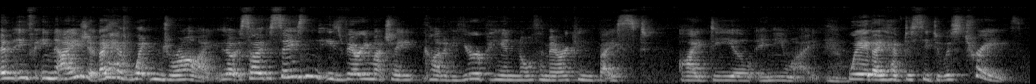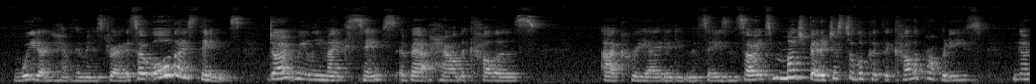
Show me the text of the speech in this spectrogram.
and if in Asia, they have wet and dry. So- So the season is very much a kind of European, North American based ideal anyway, where they have deciduous trees. We don't have them in Australia. So all those things don't really make sense about how the colours are created in the season. So it's much better just to look at the colour properties and go,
